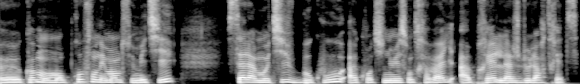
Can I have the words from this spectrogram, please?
euh, comme on manque profondément de ce métier, ça la motive beaucoup à continuer son travail après l'âge de la retraite.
